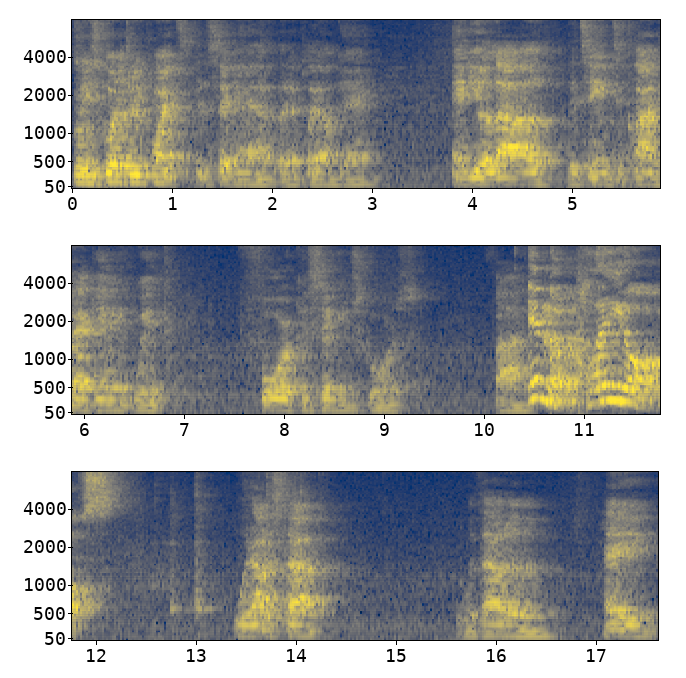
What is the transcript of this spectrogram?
So you mm. scored three points in the second half of that playoff game. And you allow the team to climb back in it with four consecutive scores. Five. In the playoffs. Without a stop. Without a, hey,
